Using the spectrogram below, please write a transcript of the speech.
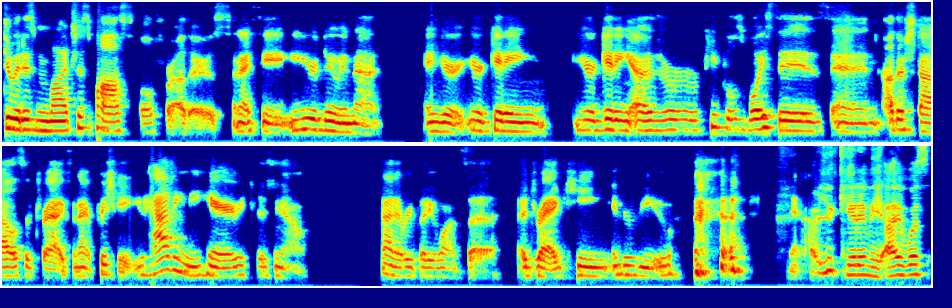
do it as much as possible for others. And I see you're doing that and you're you're getting you're getting other people's voices and other styles of drags. And I appreciate you having me here because you know not everybody wants a, a drag king interview. yeah. Are you kidding me? I was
